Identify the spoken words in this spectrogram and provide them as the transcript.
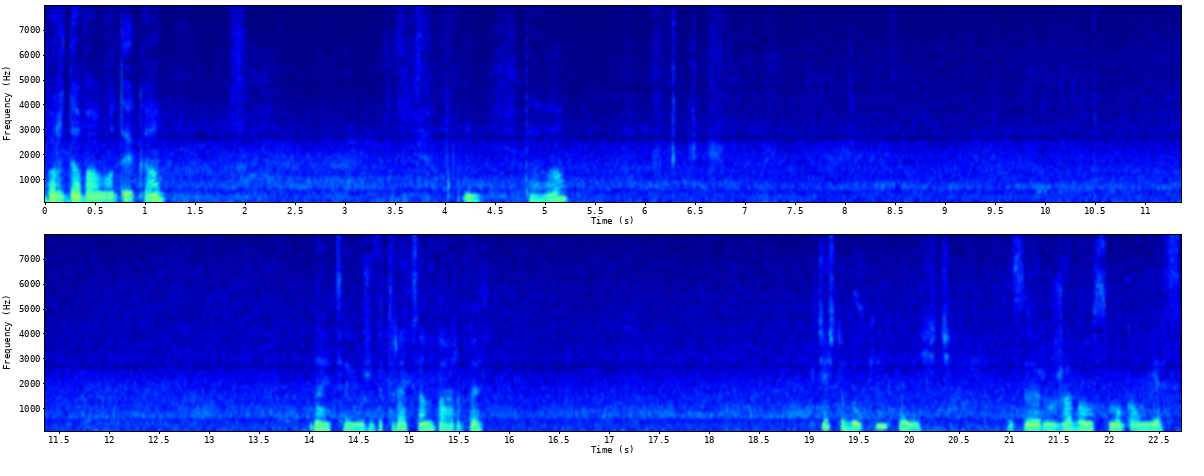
Bordowa łodyga. Tak. No i co, już wytracam barwy. Gdzieś tu był piękny liść z różową smugą. Jest.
